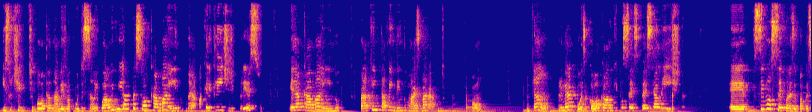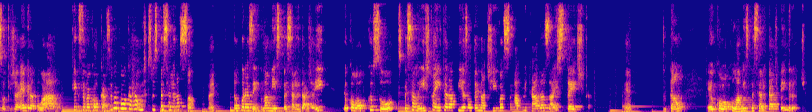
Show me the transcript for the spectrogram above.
isso te, te bota na mesma condição igual e a pessoa acaba indo, né? Aquele cliente de preço, ele acaba indo para quem está vendendo mais barato, tá bom? Então, primeira coisa, coloca lá no que você é especialista. É, se você, por exemplo, a pessoa que já é graduada, o que, que você vai colocar? Você vai colocar realmente a sua especialização, né? Então, por exemplo, na minha especialidade aí, eu coloco que eu sou especialista em terapias alternativas aplicadas à estética, né? Então, eu coloco lá minha especialidade bem grande.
